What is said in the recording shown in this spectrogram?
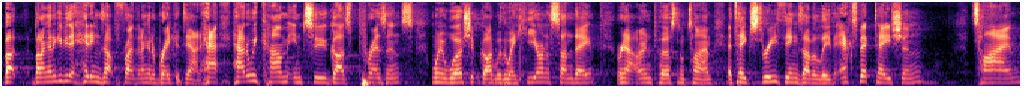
but, but I'm going to give you the headings up front, then I'm going to break it down. How, how do we come into God's presence when we worship God, whether we're here on a Sunday or in our own personal time? It takes three things, I believe expectation, time,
